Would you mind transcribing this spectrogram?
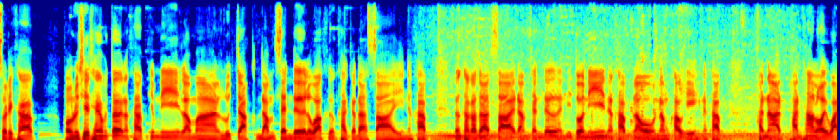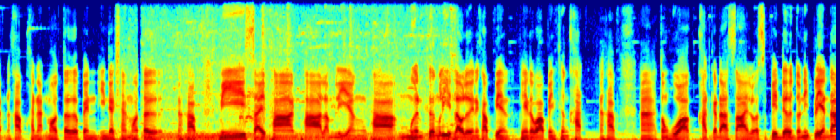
สวัสดีครับ ผมนุชิตเทมเตอร์นะครับ คลิปนี้เรามารู้จักดัมเซนเดอร์หรือว่าเครื่องขัดกระดาษทรายนะครับ เครื่องขัดกระดาษทรายดัมเซนเดอร์นี่ตัวนี้นะครับเรานำเข้าเองนะครับ ขนาด 1,500 วัตต์นะครับ ขนาดมอเตอร์เป็น induction motor นะครับ มีสายพานพาลำเลียงพาเหมือนเครื่องรีดเราเลยนะครับ เปลี่ยนเพียงแต่ว่าเป็นเครื่องขัด นะครับอ่าตรงหัวขัดกระดาษทรายหรือว่าสปีดเดิลตัวนี้เปลี่ยนได้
